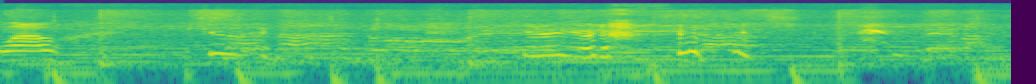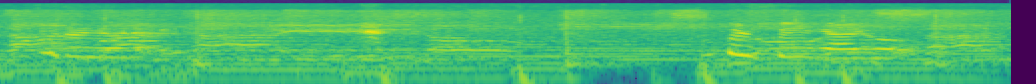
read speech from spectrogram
¡Wow! Quiero llorar. Quiero llorar. Por fin algo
